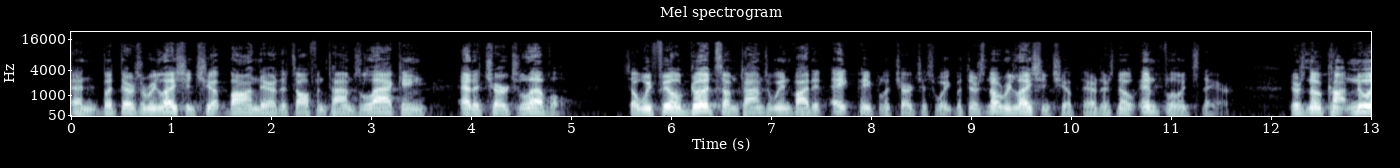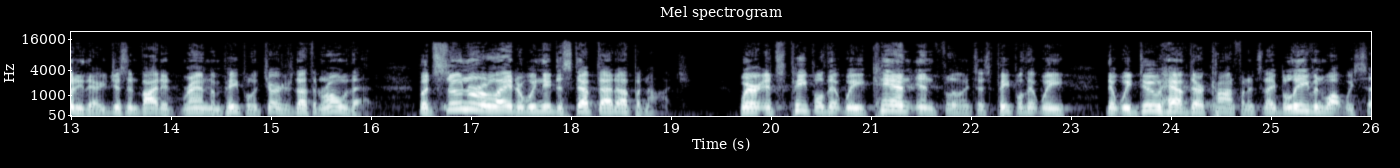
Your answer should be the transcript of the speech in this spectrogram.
and but there's a relationship bond there that's oftentimes lacking at a church level. So we feel good sometimes. We invited eight people to church this week, but there's no relationship there. There's no influence there. There's no continuity there. You just invited random people to church. There's nothing wrong with that. But sooner or later, we need to step that up a notch, where it's people that we can influence. It's people that we that we do have their confidence. They believe in what we say,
